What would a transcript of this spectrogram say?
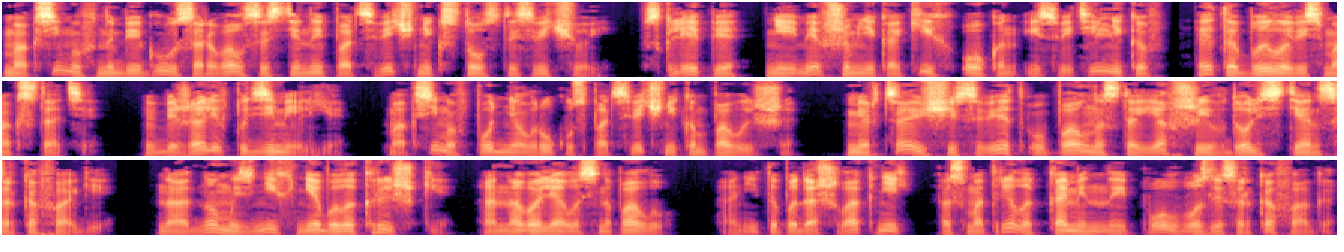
Максимов на бегу сорвал со стены подсвечник с толстой свечой. В склепе, не имевшем никаких окон и светильников, это было весьма кстати. Вбежали в подземелье. Максимов поднял руку с подсвечником повыше. Мерцающий свет упал на стоявшие вдоль стен саркофаги. На одном из них не было крышки, она валялась на полу. Анита подошла к ней, осмотрела каменный пол возле саркофага,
